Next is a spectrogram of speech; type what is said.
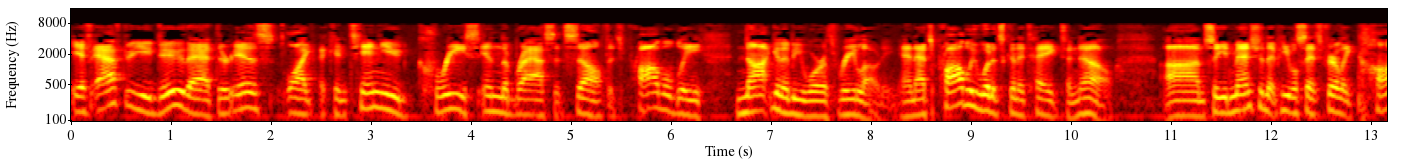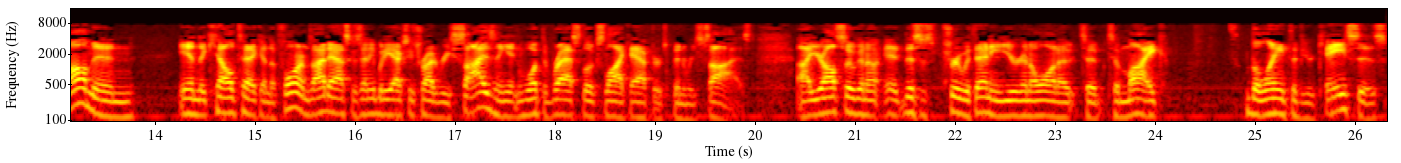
if after you do that there is like a continued crease in the brass itself, it's probably not going to be worth reloading. And that's probably what it's going to take to know. Um, so you'd mentioned that people say it's fairly common in the Keltec and the forums. I'd ask, has anybody actually tried resizing it and what the brass looks like after it's been resized? Uh, you're also going to, this is true with any, you're going to want to, to mic the length of your cases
